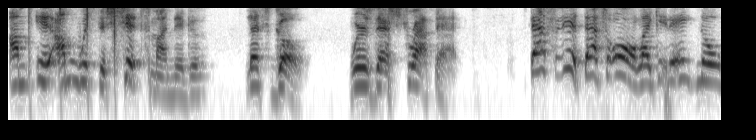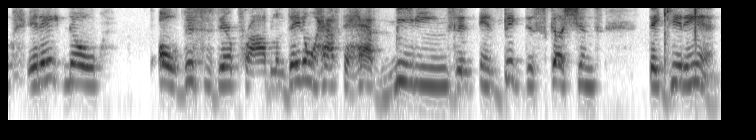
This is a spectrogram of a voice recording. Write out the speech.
I'm in, I'm with the shits, my nigga. Let's go. Where's that strap at? That's it. That's all. Like it ain't no, it ain't no, oh, this is their problem. They don't have to have meetings and, and big discussions. They get in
